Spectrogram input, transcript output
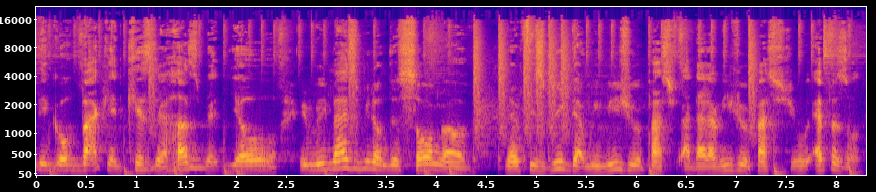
they go back and kiss their husband. Yo, it reminds me of the song of Memphis Bleek that we reviewed past, that I reviewed past few episodes.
